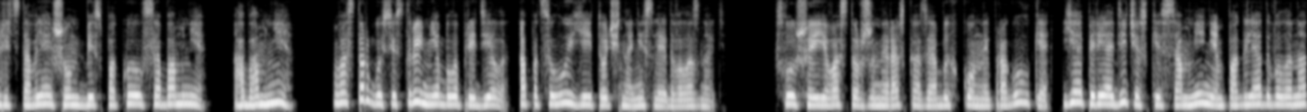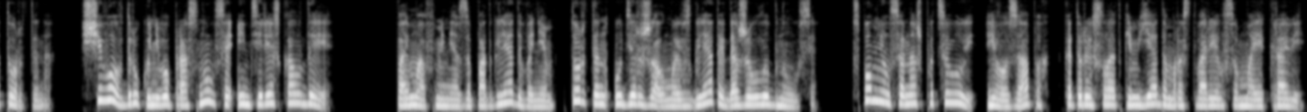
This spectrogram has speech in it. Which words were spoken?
Представляешь, он беспокоился обо мне. Обо мне. Восторгу сестры не было предела, а поцелуй ей точно не следовало знать. Слушая ее восторженные рассказы об их конной прогулке, я периодически с сомнением поглядывала на Тортена. С чего вдруг у него проснулся интерес к Алдее? Поймав меня за подглядыванием, Тортен удержал мой взгляд и даже улыбнулся. Вспомнился наш поцелуй, его запах, который сладким ядом растворился в моей крови.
